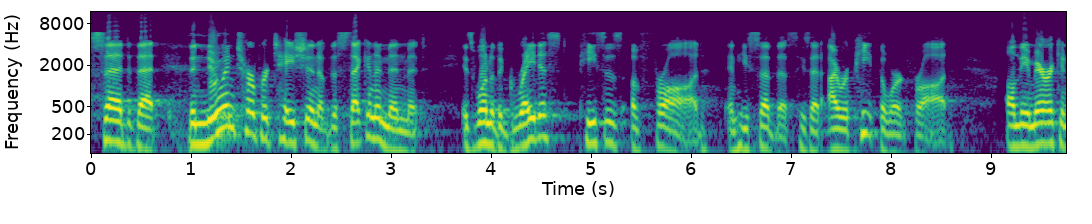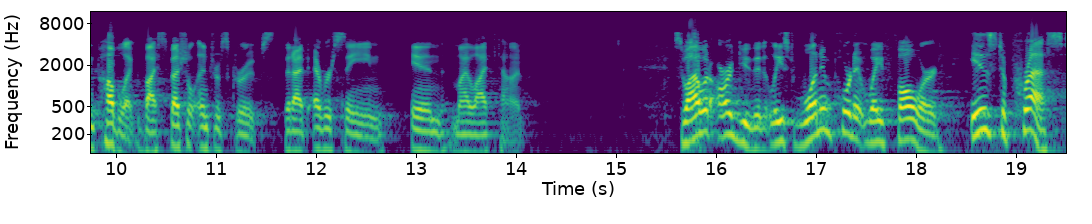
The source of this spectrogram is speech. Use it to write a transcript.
said that the new interpretation of the Second Amendment is one of the greatest pieces of fraud. And he said this. He said, I repeat the word fraud on the American public by special interest groups that I've ever seen in my lifetime. So I would argue that at least one important way forward is to press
